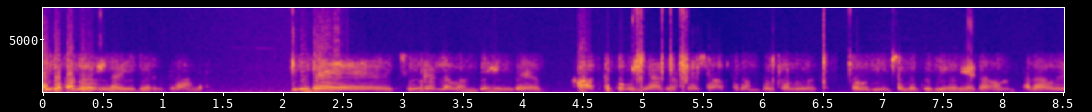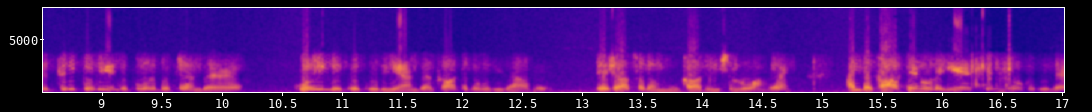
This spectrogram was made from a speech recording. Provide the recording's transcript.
அந்த தமிழர்கள் நிறைய பேர் இருக்கிறாங்க. இந்த சூழல்ல வந்து இந்த காட்டு பகுதியாக பிரசாபுரம் பகுதின்னு சொல்லக்கூடிய ஒரு இடம். அதாவது திருப்பதி என்று புகழ்பெற்ற அந்த கோயில் இருக்கக்கூடிய அந்த காட்டு பகுதி தான் அது. சேஷாசலம் காடுன்னு சொல்லுவாங்க. அந்த காட்டினுடைய தென் பகுதியில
